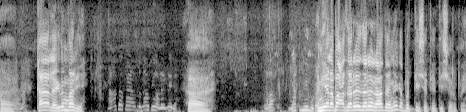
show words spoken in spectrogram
हां. काय आलं? एकदम भारी. आहे आणि याला बाजार जरा राहत आहे नाही का? बत्तीसशे तेहतीसशे रुपये.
